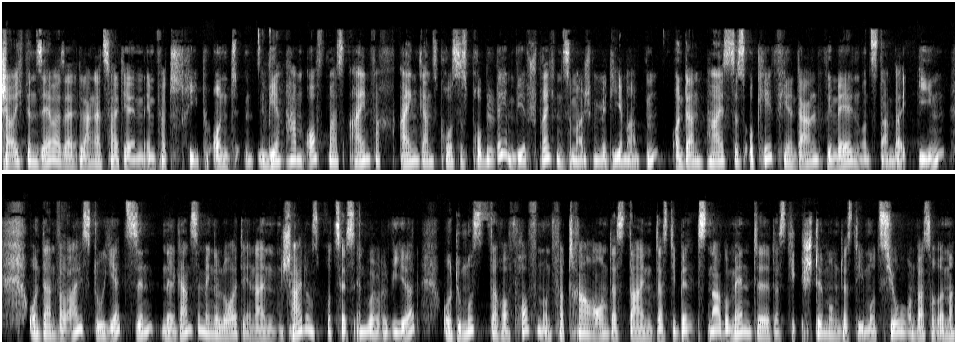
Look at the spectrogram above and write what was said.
Schau, ich bin selber seit langer Zeit ja im, im Vertrieb und wir haben oftmals einfach ein ganz großes Problem. Wir sprechen zum Beispiel mit jemandem und dann heißt es, okay, vielen Dank, wir melden uns dann bei Ihnen und dann weißt du, jetzt sind eine ganze Menge Leute in einen Entscheidungsprozess involviert und du musst darauf hoffen und vertrauen, dass dein, dass die besten Argumente, dass die Stimmung, dass die Emotionen, was auch immer,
